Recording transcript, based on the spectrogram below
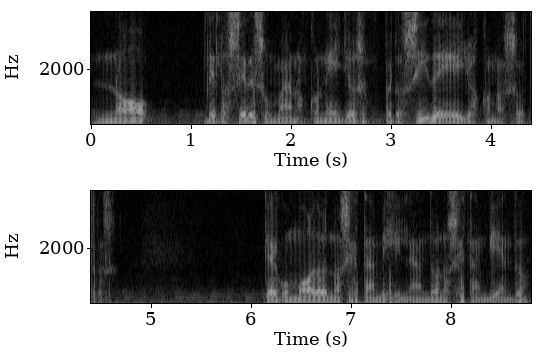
no de los seres humanos con ellos, pero sí de ellos con nosotros. De algún modo nos están vigilando, nos están viendo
